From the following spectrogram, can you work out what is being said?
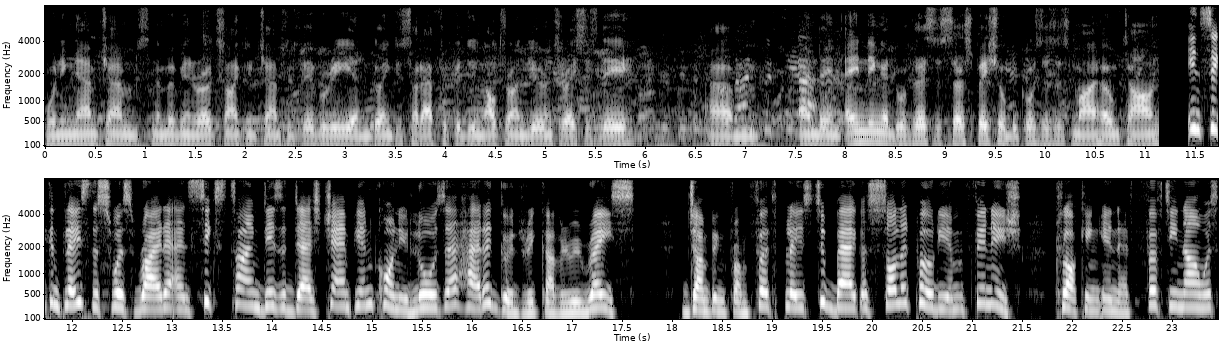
winning NAM champs, Namibian road cycling champs in February and going to South Africa doing ultra endurance races there. Um, and then ending it with this is so special because this is my hometown. In second place, the Swiss rider and six-time Desert Dash champion Konny Looser had a good recovery race, jumping from fifth place to bag a solid podium finish, clocking in at 15 hours,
